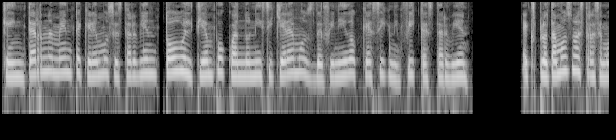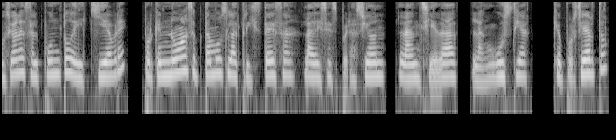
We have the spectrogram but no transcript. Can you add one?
que internamente queremos estar bien todo el tiempo cuando ni siquiera hemos definido qué significa estar bien. Explotamos nuestras emociones al punto del quiebre porque no aceptamos la tristeza, la desesperación, la ansiedad, la angustia, que por cierto,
